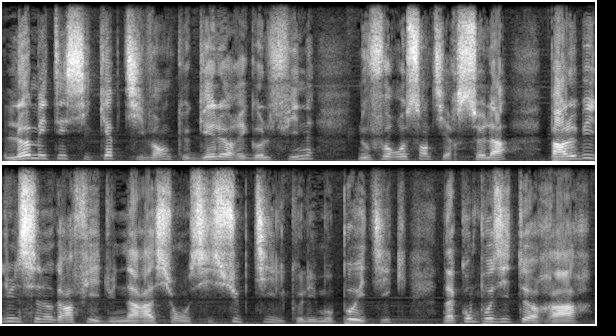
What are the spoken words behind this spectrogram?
L'homme était si captivant que Geller et Goldfin nous font ressentir cela par le biais d'une scénographie et d'une narration aussi subtile que les mots poétiques d'un compositeur rare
